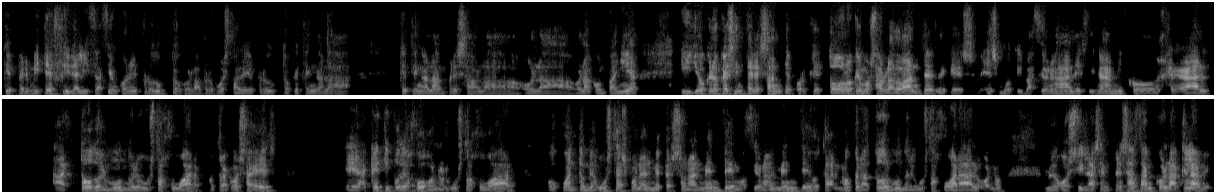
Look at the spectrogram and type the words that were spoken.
que permite fidelización con el producto, con la propuesta de producto que tenga la, que tenga la empresa o la, o, la, o la, compañía. Y yo creo que es interesante porque todo lo que hemos hablado antes, de que es, es motivacional, es dinámico, en general a todo el mundo le gusta jugar. Otra cosa es eh, a qué tipo de juego nos gusta jugar o cuánto me gusta exponerme personalmente, emocionalmente o tal, ¿no? Pero a todo el mundo le gusta jugar a algo, ¿no? Luego, si las empresas dan con la clave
